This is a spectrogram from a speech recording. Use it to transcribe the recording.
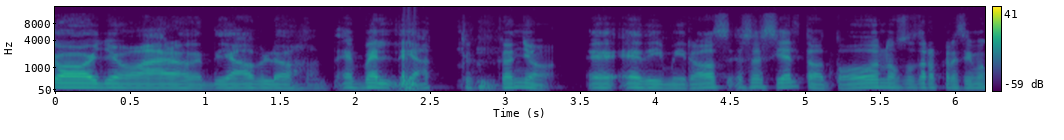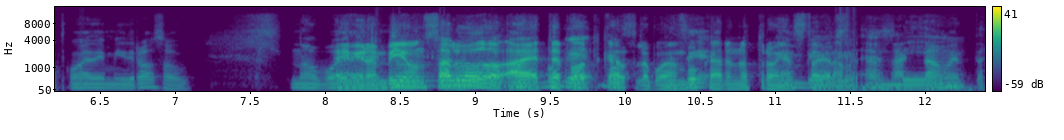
Eh, Coño, mano, diablo. Es verdad. Coño, eh, Eddie Miró, eso es cierto. Todos nosotros crecimos con so, No Eh, puede. mira, envío un saludo a este porque- podcast. Lo pueden sí, buscar en nuestro Instagram. Exactamente,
